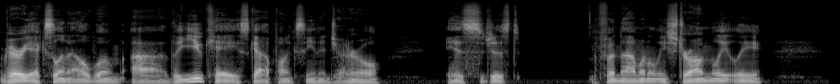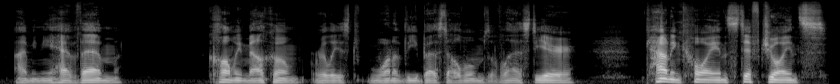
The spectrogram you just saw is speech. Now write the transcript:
very excellent album. Uh, the UK ska punk scene in general is just phenomenally strong lately. I mean, you have them. Call Me Malcolm released one of the best albums of last year. Counting Coins, Stiff Joints.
